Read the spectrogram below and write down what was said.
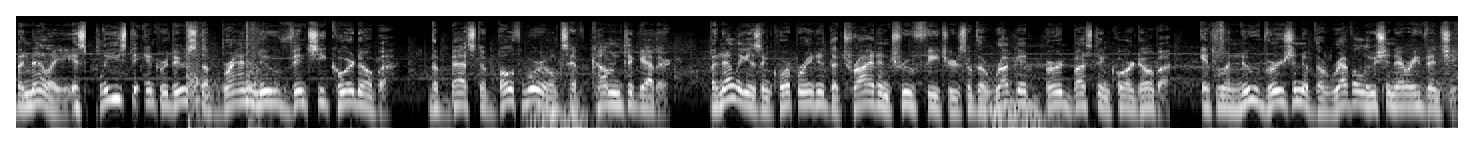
Benelli is pleased to introduce the brand new Vinci Cordoba. The best of both worlds have come together. Benelli has incorporated the tried and true features of the rugged, bird-busting Cordoba into a new version of the revolutionary Vinci.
